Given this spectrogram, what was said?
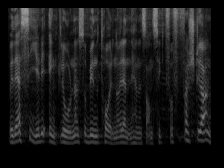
Og idet jeg sier de enkle ordene, så begynner tårene å renne i hennes ansikt. For første gang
